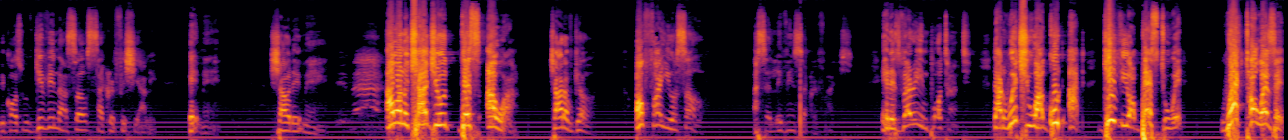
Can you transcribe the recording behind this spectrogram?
Because we've given ourselves sacrificially. Amen. Shout amen. amen. I want to charge you this hour, child of God. Offer yourself as a living sacrifice. It is very important that which you are good at, give your best to it, work towards it,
